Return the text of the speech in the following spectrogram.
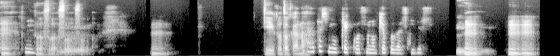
うんうんそうそうそうそう。うん。っていうことかな。私も結構その曲が好きです。うん。うんうん。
